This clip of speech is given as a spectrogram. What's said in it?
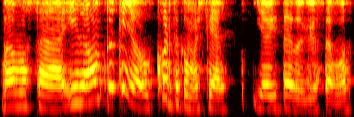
vamos a ir a un pequeño corte comercial y ahorita regresamos.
